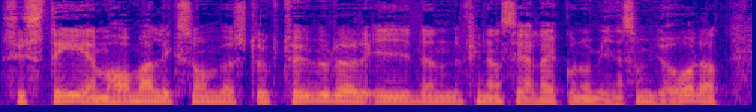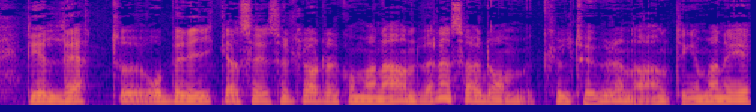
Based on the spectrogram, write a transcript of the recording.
system, har man liksom strukturer i den finansiella ekonomin som gör att det är lätt att berika sig så är det klart att kommer man använda sig av de kulturerna. Antingen man är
